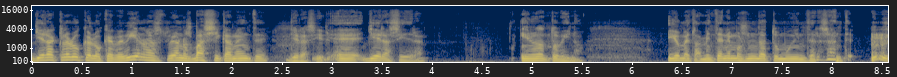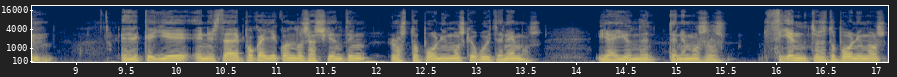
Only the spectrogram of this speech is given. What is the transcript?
ya era claro que lo que bebían los asturianos básicamente Y era sidra. eh, ya era sidra y no tanto vino. Y hombre, también tenemos un dato muy interesante. eh, que lle, en esta época lle cuando se asienten los topónimos que hoy tenemos. Y ahí donde tenemos los cientos de topónimos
